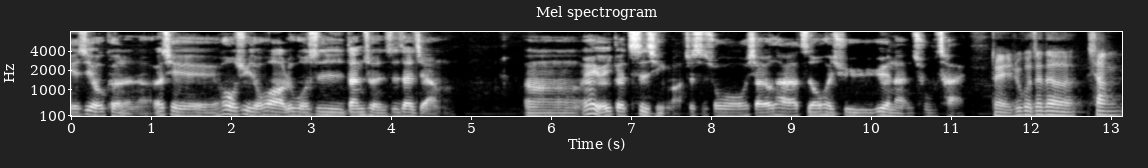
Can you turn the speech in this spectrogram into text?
也是有可能的。而且后续的话，如果是单纯是在讲，嗯，因为有一个事情嘛，就是说小优他之后会去越南出差。对，如果真的像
